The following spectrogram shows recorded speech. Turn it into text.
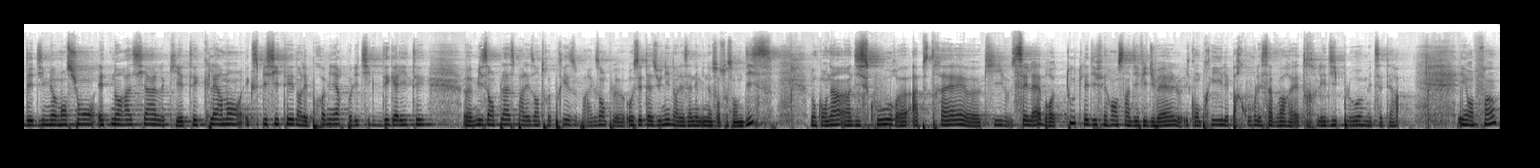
des dimensions ethno-raciales qui étaient clairement explicitées dans les premières politiques d'égalité euh, mises en place par les entreprises, par exemple aux États-Unis dans les années 1970. Donc on a un discours euh, abstrait qui célèbre toutes les différences individuelles, y compris les parcours, les savoir-être, les diplômes, etc. Et enfin,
